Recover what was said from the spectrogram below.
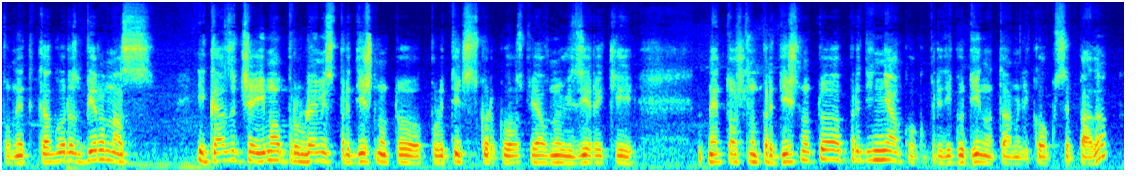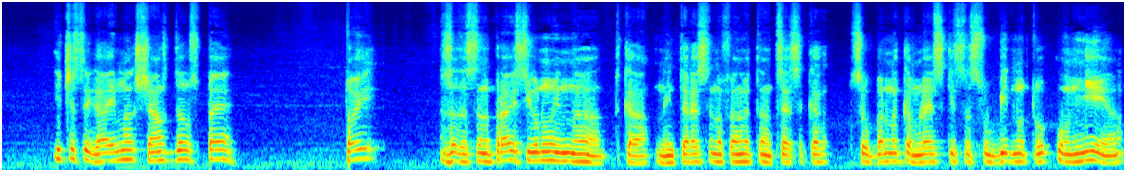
Поне така го разбирам аз. И каза, че е имал проблеми с предишното политическо ръководство, явно визирайки не точно предишното, а преди няколко, преди година там или колко се пада. И че сега има шанс да успее. Той, за да се направи сигурно и на, така, на интереса на феновете на ЦСК, се обърна към Левски с обидното уния.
